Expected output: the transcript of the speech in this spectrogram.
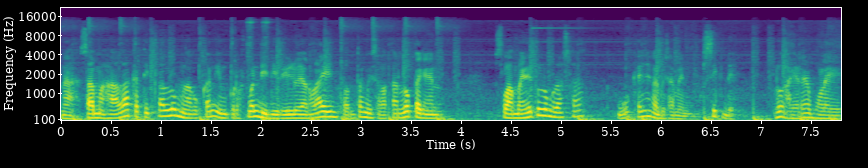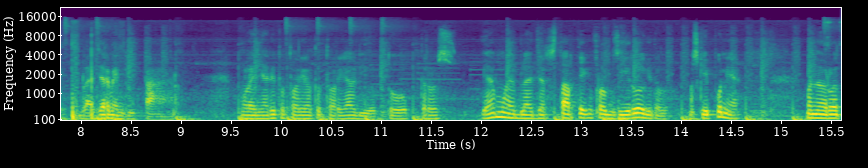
nah sama halnya ketika lu melakukan improvement di diri lu yang lain. Contoh misalkan lu pengen selama ini tuh lu ngerasa gue kayaknya nggak bisa main musik deh. Lu akhirnya mulai belajar main gitar mulai nyari tutorial-tutorial di YouTube terus ya mulai belajar starting from zero gitu loh. Meskipun ya menurut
